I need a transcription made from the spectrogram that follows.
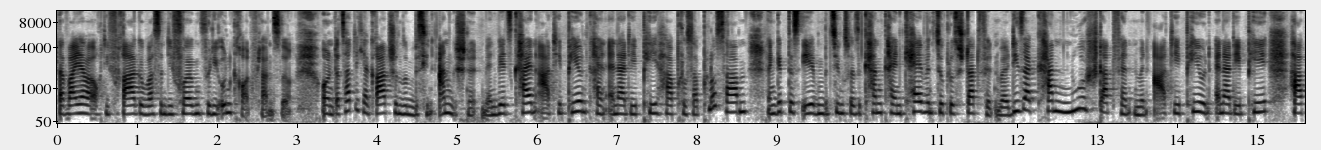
Da war ja auch die Frage, was sind die Folgen für die Unkrautpflanze? Und das hatte ich ja gerade schon so ein bisschen angeschnitten. Wenn wir jetzt kein ATP und kein NADPH haben, dann gibt es eben, beziehungsweise kann kein Kelvin-Zyklus stattfinden, weil dieser kann nur stattfinden, wenn ATP und NADPH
